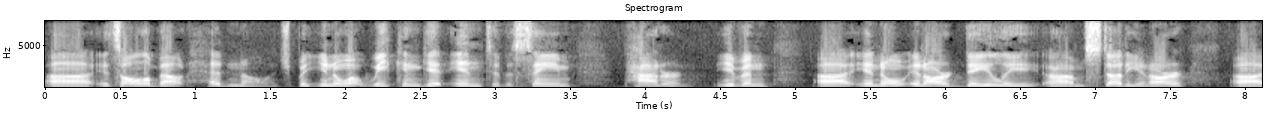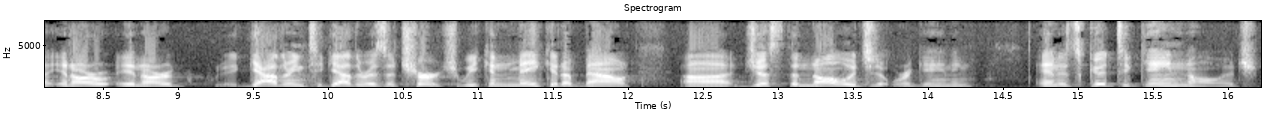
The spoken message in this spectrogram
uh, it's all about head knowledge. But you know what? We can get into the same pattern, even uh, you know in our daily um, study, in our uh, in our in our gathering together as a church. We can make it about uh, just the knowledge that we're gaining, and it's good to gain knowledge.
